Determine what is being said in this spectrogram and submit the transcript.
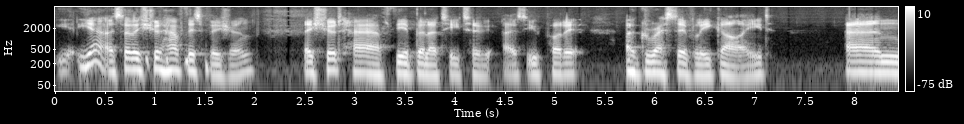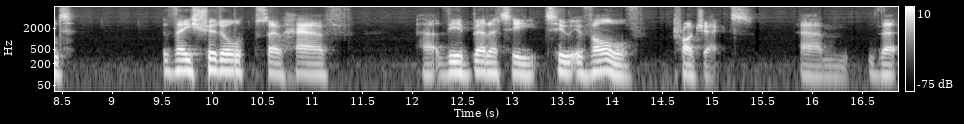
yeah, so they should have this vision. They should have the ability to, as you put it, aggressively guide, and they should also have uh, the ability to evolve projects um, that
